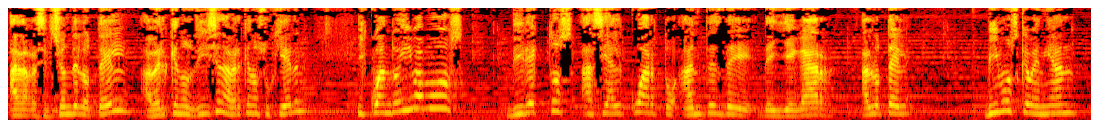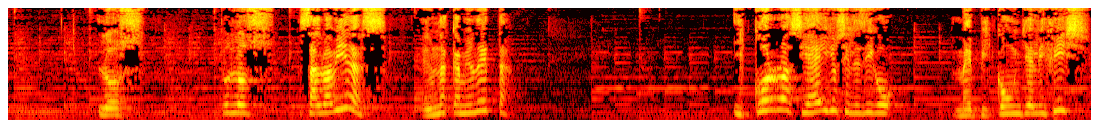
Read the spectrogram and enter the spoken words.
a la recepción del hotel a ver qué nos dicen, a ver qué nos sugieren. Y cuando íbamos directos hacia el cuarto antes de, llegar al hotel, vimos que venían los, pues los salvavidas en una camioneta. Y corro hacia ellos y les digo, me picó un jellyfish.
